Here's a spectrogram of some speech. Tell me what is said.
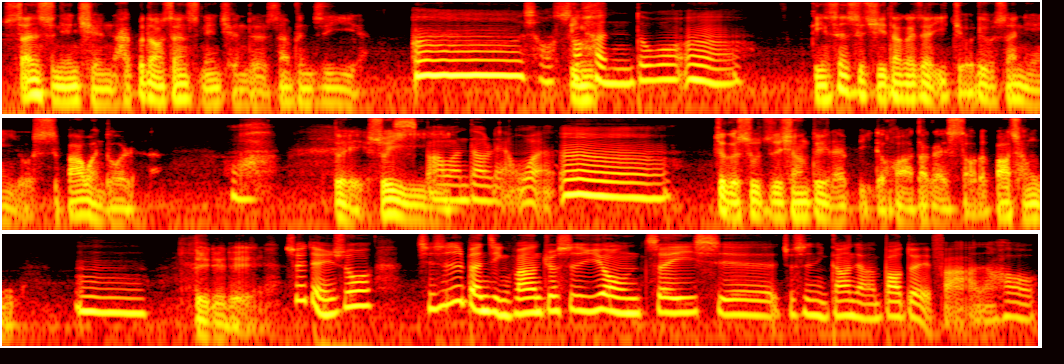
三十年前还不到三十年前的三分之一，嗯，少少很多，嗯。鼎盛时期大概在一九六三年有十八万多人了，哇，对，所以八万到两万，嗯，这个数字相对来比的话，大概少了八成五，嗯，对对对，所以等于说，其实日本警方就是用这一些，就是你刚刚讲的报对法，然后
